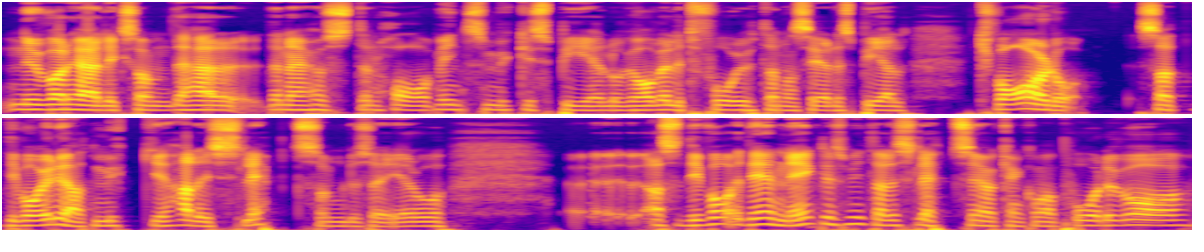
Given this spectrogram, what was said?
nu var det här liksom, det här, den här hösten har vi inte så mycket spel och vi har väldigt få utannonserade spel kvar då. Så att det var ju det att mycket hade släppt som du säger och eh, Alltså det var, det enda egentligen som inte hade släppt som jag kan komma på det var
